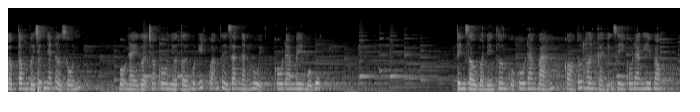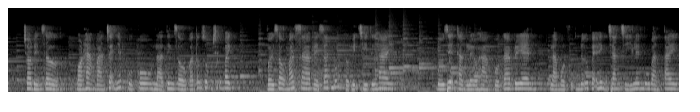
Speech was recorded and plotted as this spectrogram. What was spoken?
hợp tông với chiếc nhẫn ở rốn. Bộ này gợi cho cô nhớ tới một ít quãng thời gian ngắn ngủi cô đam mê múa bụng. Tinh dầu và nến thơm của cô đang bán còn tốt hơn cả những gì cô đang hy vọng. Cho đến giờ, món hàng bán chạy nhất của cô là tinh dầu có tác dụng chữa bệnh, với dầu massage về sát nút ở vị trí thứ hai. Đối diện thẳng lều hàng của Gabriel là một phụ nữ vẽ hình trang trí lên mu bàn tay.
